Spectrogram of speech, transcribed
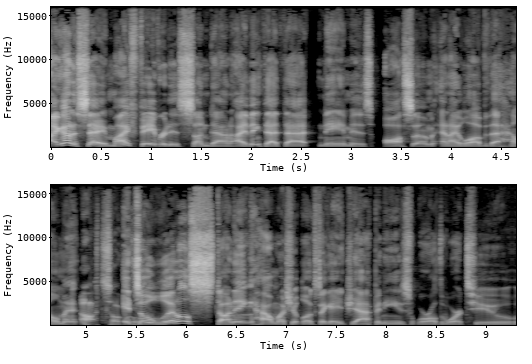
I got to say, my favorite is Sundown. I think that that name is awesome. And I love the helmet. Oh, it's so cool. It's a little stunning how much it looks like a Japanese World War II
